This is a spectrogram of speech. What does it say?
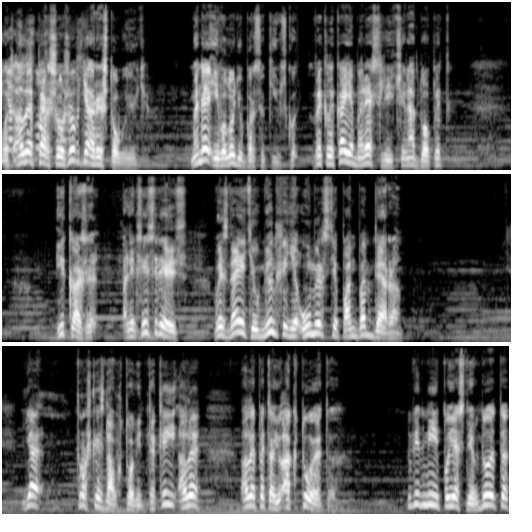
От, але 1 жовтня арештовують. мене і Володю Барсуківську. Викликає мене слідчий на допит і каже: Олексій Сергійович, ви знаєте, в Мюнхені умер Степан Бандера. Я трошки знав, хто він такий, але, але питаю, а хто це? Ну, він мені пояснив, ну це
